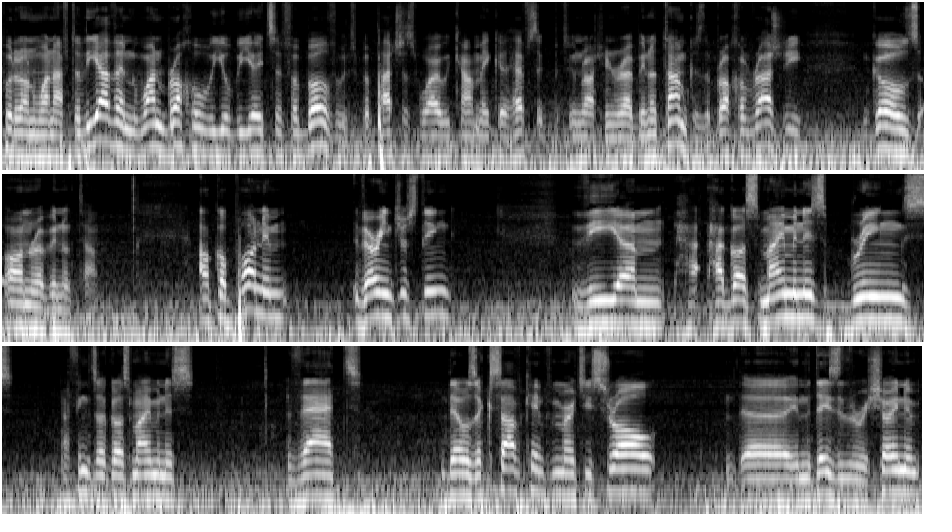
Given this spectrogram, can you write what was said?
put it on one after the other, and one bracha you'll be Yotze for both, which is why we can't make a hefsek between Rashi and Rabbi Tam, because the bracha of Rashi goes on Rabbi Tam. Al Koponim, very interesting. The um, Hagos Maimoniyos brings, I think it's Hagos Maimoniyos, that there was a ksav came from Eretz Yisrael uh, in the days of the Rishonim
